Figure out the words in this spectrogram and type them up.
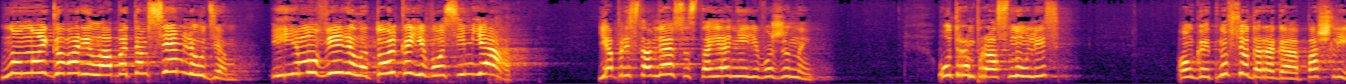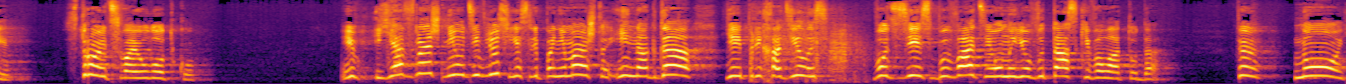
Но Ной говорила об этом всем людям, и ему верила только его семья. Я представляю состояние его жены. Утром проснулись, он говорит, ну все, дорогая, пошли строить свою лодку. И, я, знаешь, не удивлюсь, если понимаю, что иногда ей приходилось вот здесь бывать, и он ее вытаскивал оттуда. Ты, Ной,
